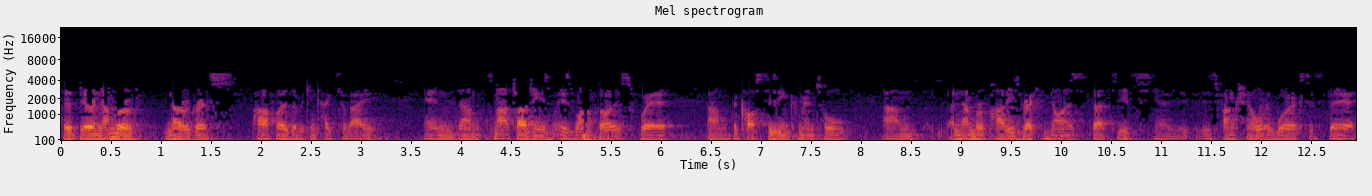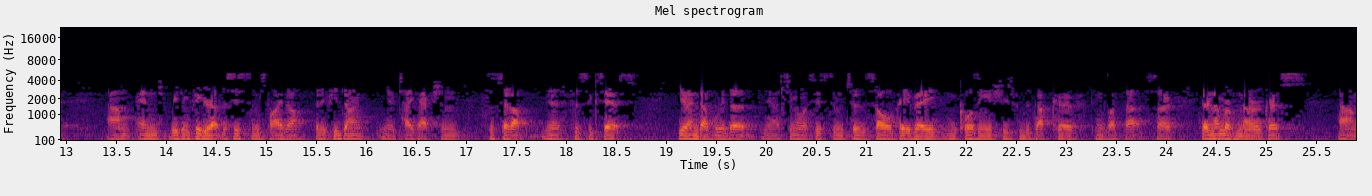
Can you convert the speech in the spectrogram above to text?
There, there, are a number of no regrets pathways that we can take today, and um, smart charging is, is, one of those where um, the cost is incremental. Um, a number of parties recognise that it's, you know, it's functional, it works, it's there, um, and we can figure out the systems later. But if you don't you know, take action to set up you know, for success, you end up with a you know, similar system to the solar PV and causing issues with the duck curve, things like that. So there are a number of no regrets um,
